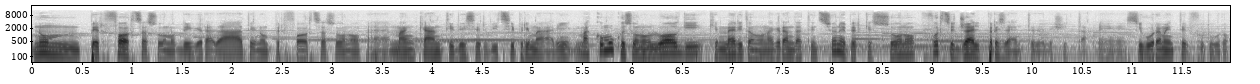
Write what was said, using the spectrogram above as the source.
non per forza sono degradate, non per forza sono eh, mancanti dei servizi primari, ma comunque sono luoghi che meritano una grande attenzione perché sono forse già il presente delle città e sicuramente il futuro.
